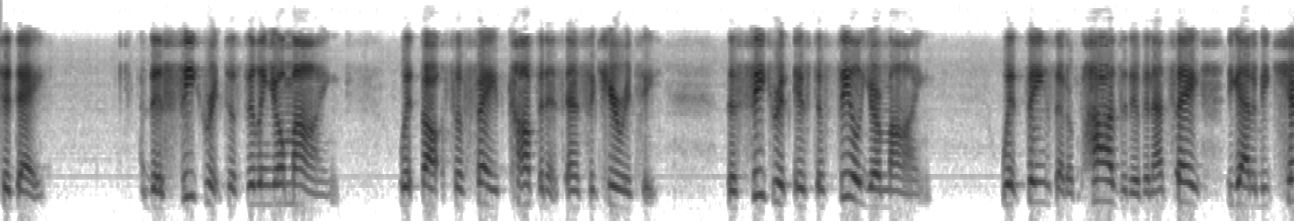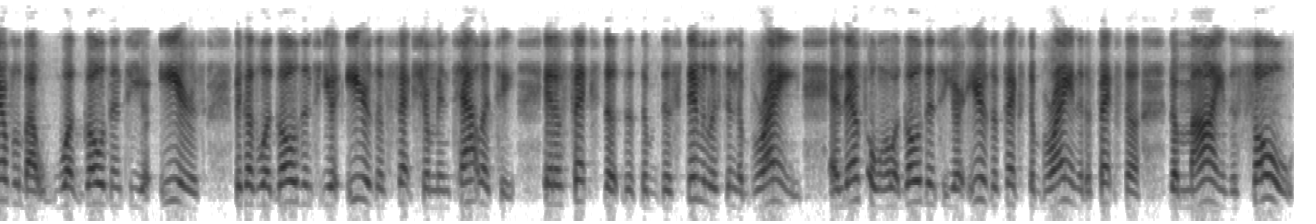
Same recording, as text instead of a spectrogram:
today. The secret to filling your mind with thoughts of faith, confidence, and security. The secret is to fill your mind with things that are positive. And I'd say you got to be careful about what goes into your ears because what goes into your ears affects your mentality. It affects the, the, the, the stimulus in the brain. And therefore, when what goes into your ears affects the brain, it affects the, the mind, the soul,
